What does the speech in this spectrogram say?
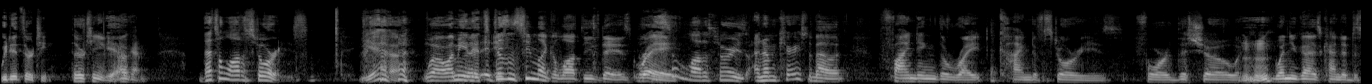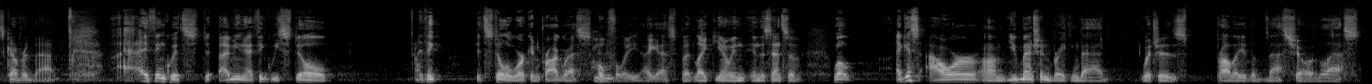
we did 13 Thirteen. Yeah. Okay. That's a lot of stories. Yeah well I mean it, it's, it doesn't seem like a lot these days, but Right. it's still a lot of stories. And I'm curious about finding the right kind of stories for this show, and Mm-hmm. when you guys kind of discovered that. I think it's. I mean, I think we still. I think it's still a work in progress. Mm-hmm. Hopefully, I guess. But like you know, in, in the sense of well, I guess our. Um, you mentioned Breaking Bad, which is probably the best show of the last,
